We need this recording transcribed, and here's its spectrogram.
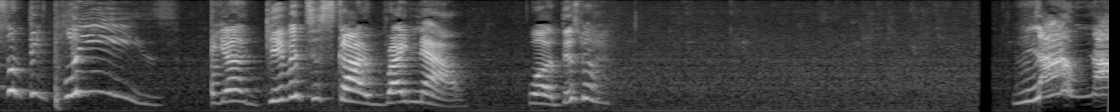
something, please. Maya, give it to Sky right now. Well, this one. No, no,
